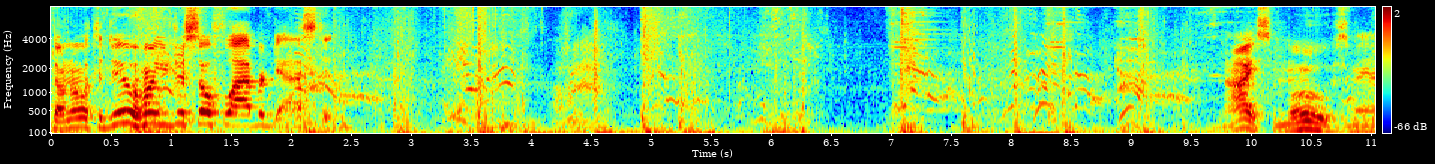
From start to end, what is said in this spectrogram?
Don't know what to do, huh? You're just so flabbergasted. Nice moves, man.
